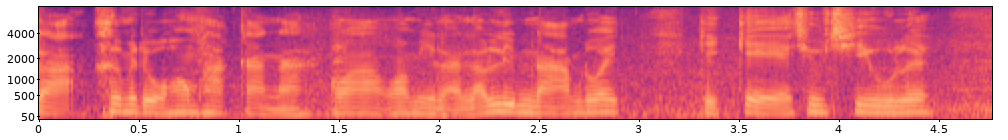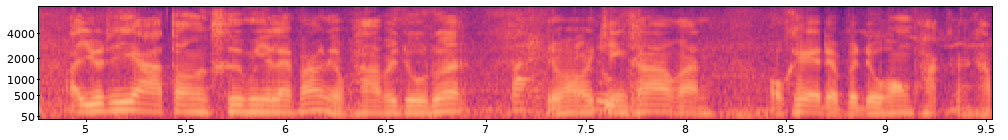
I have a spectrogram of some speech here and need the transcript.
จะขึ้นไปดูห้องพักกันนะ ว่าว่ามีอะไร แล้วริมน้ำด้วยเก๋ๆชิวๆเลยอยุธยาตอนกลางคืนมีอะไรบ้างเดี๋ยวพาไปดูด้วย ไปเดี๋ยวพาไปกินข้าวกัน โอเค เดี๋ยวไปดูห้องพักกันครับ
